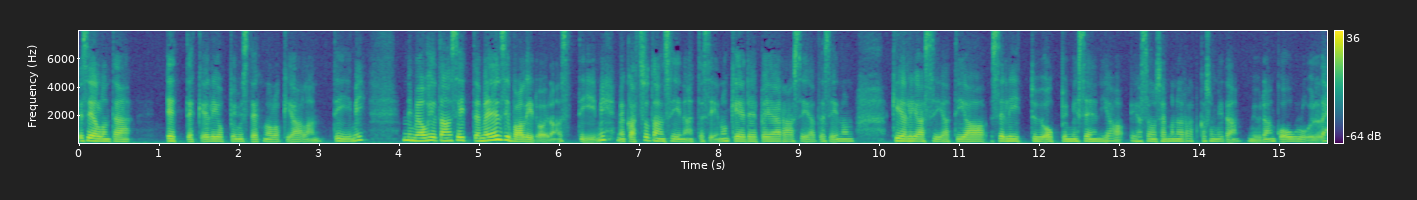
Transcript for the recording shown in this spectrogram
ja siellä on tämä ETTEC, eli oppimisteknologia-alan tiimi, niin me ohjataan sitten, me ensin validoidaan se tiimi. Me katsotaan siinä, että siinä on GDPR-asiat ja siinä on kieliasiat ja se liittyy oppimiseen ja, ja se on semmoinen ratkaisu, mitä myydään kouluille.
